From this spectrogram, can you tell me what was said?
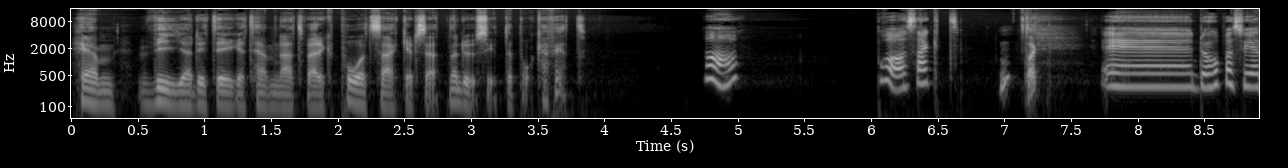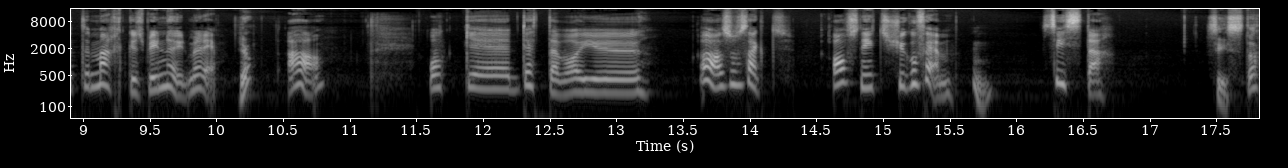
hem via ditt eget hemnätverk på ett säkert sätt när du sitter på kaféet. Ja, bra sagt. Mm, tack. Eh, då hoppas vi att Marcus blir nöjd med det. Ja. ja. Och eh, detta var ju, ja som sagt, avsnitt 25. Mm. Sista. Sista?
